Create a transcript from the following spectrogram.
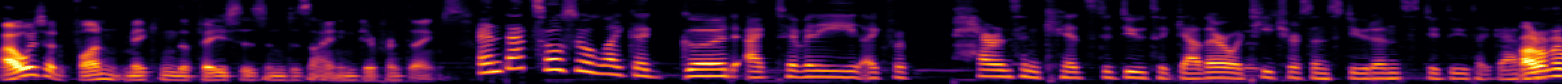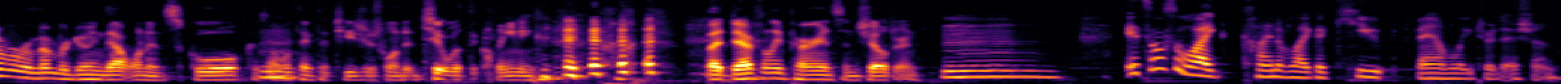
I always had fun making the faces and designing different things. And that's also like a good activity, like for parents and kids to do together or teachers and students to do together. I don't ever remember doing that one in school because mm. I don't mm. think the teachers wanted to deal with the cleaning. but definitely parents and children. Mm. It's also like kind of like a cute family tradition.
